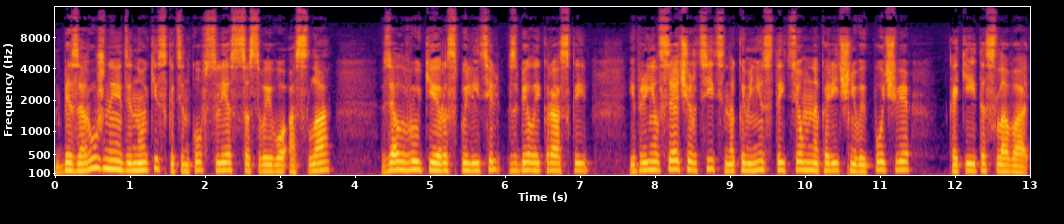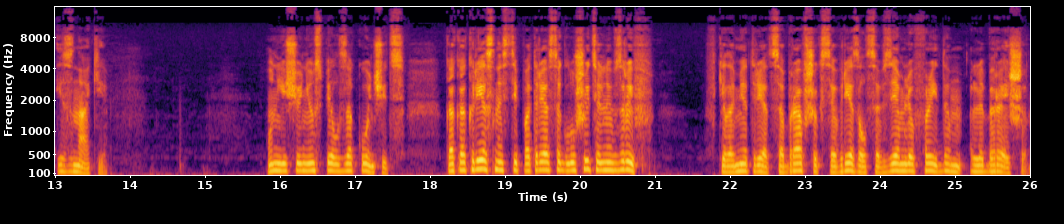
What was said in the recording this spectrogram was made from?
Безоружный и одинокий Скотенков слез со своего осла, взял в руки распылитель с белой краской и принялся очертить на каменистой темно-коричневой почве какие-то слова и знаки. Он еще не успел закончить, как окрестности потряс оглушительный взрыв — в километре от собравшихся врезался в землю Freedom Liberation.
